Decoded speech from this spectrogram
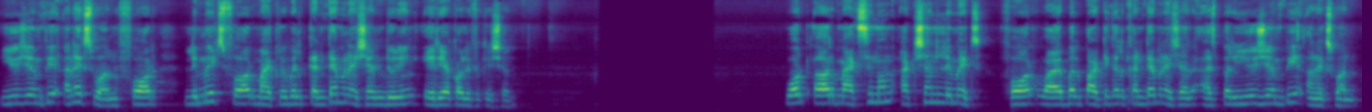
EU GMP Annex 1 for limits for microbial contamination during area qualification. What are maximum action limits for viable particle contamination as per EU GMP Annex 1?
